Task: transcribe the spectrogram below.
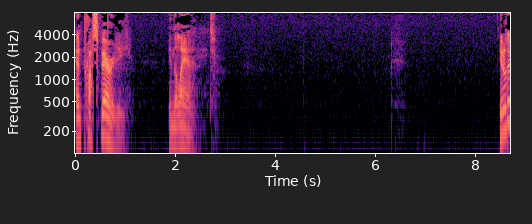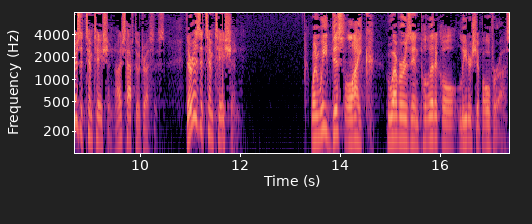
and prosperity in the land. You know, there's a temptation. I just have to address this. There is a temptation when we dislike whoever is in political leadership over us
